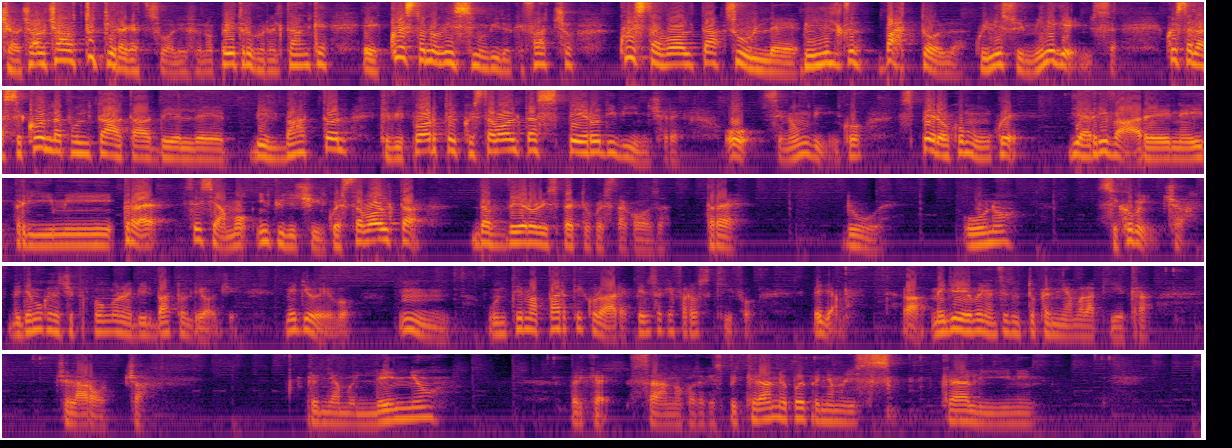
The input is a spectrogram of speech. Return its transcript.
Ciao ciao ciao a tutti ragazzuoli, sono Petro Goreltanche e questo è un nuovissimo video che faccio, questa volta sulle Build Battle, quindi sui minigames. Questa è la seconda puntata delle Build Battle che vi porto e questa volta spero di vincere, o se non vinco, spero comunque di arrivare nei primi 3 se siamo in più di 5. Stavolta davvero rispetto questa cosa. 3, 2, 1, si comincia. Vediamo cosa ci propongono le Build Battle di oggi. Medioevo. Mmm, un tema particolare, penso che farò schifo. Vediamo. Allora, medioevo innanzitutto prendiamo la pietra, c'è la roccia. Prendiamo il legno, perché saranno cose che spiccheranno, e poi prendiamo gli scalini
